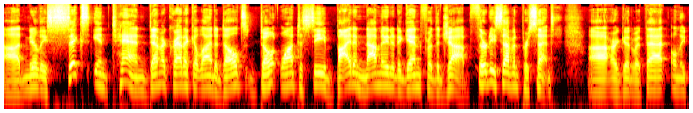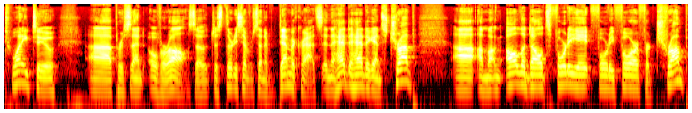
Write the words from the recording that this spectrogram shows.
Uh, nearly six in 10 Democratic aligned adults don't want to see Biden nominated again for the job. 37% uh, are good with that. Only 22 uh, percent overall. So just 37% of Democrats. In the head to head against Trump, uh, among all adults, 48 44 for Trump.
